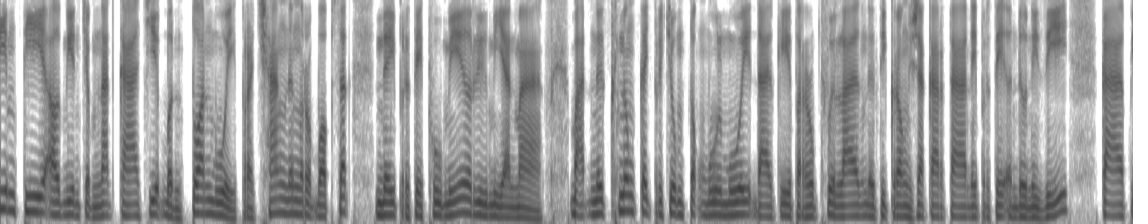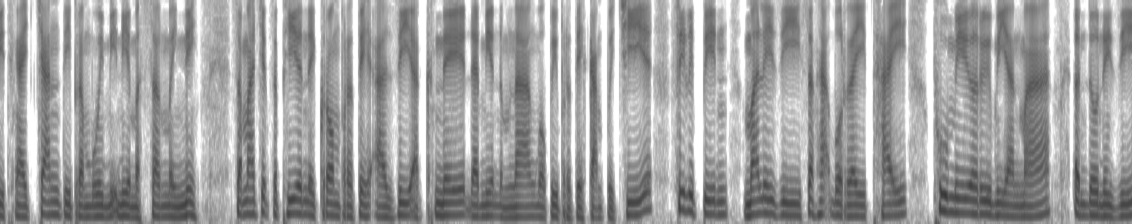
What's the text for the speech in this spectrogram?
ទាមទារឲ្យមានចំណាត់ការជាបន្ទាន់មួយ ប្រឆាំងនឹងរបបសឹកនៃប្រទេសភូមាឬមីយ៉ាន់ម៉ាបាទនៅក្នុងកិច្ចប្រជុំតុកមូលមួយដែលគេប្រារព្ធធ្វើឡើងនៅទីក្រុងយ៉ាកាតានៃប្រទេសឥណ្ឌូនេស៊ីកាលពីថ្ងៃច័ន្ទទី6មិនិនាម្សិលមិញនេះសមាជិកសភានៃក្រុមប្រទេសអាស៊ីអាគ្នេយ៍ដែលមានតំណាងមកពីប្រទេសកម្ពុជាហ្វីលីពីនម៉ាឡេស៊ីសិង្ហបុរីថៃភូមាឬមីយ៉ាន់ម៉ាឥណ្ឌូនេស៊ី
